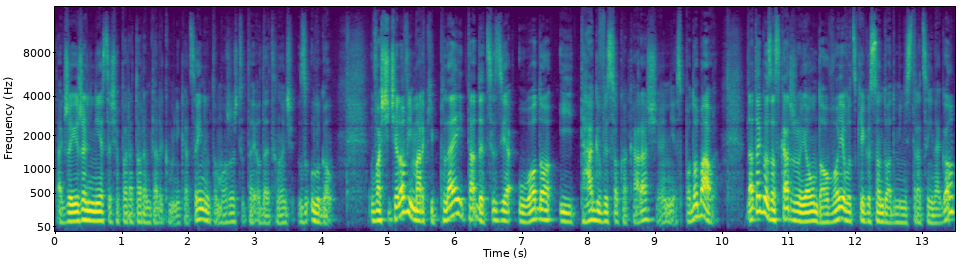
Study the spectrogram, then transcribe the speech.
Także jeżeli nie jesteś operatorem telekomunikacyjnym, to możesz tutaj odetchnąć z ulgą. Właścicielowi marki Play ta decyzja UODO i tak wysoka kara się nie spodobały. Dlatego zaskarżył ją do Wojewódzkiego Sądu Administracyjnego.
